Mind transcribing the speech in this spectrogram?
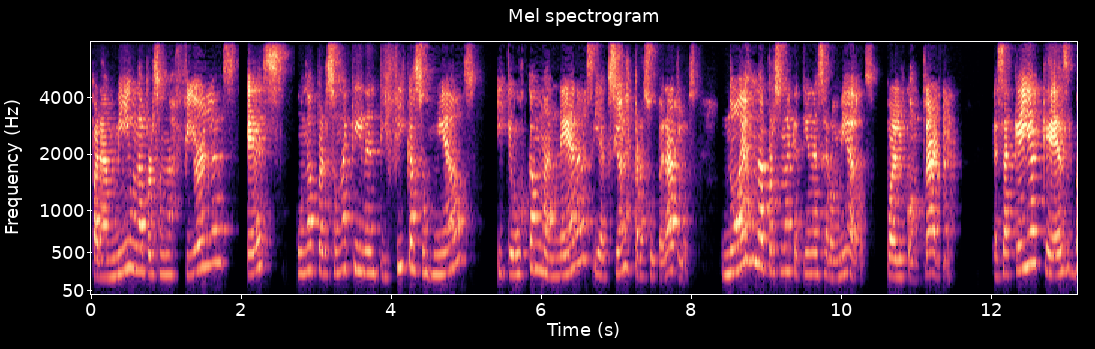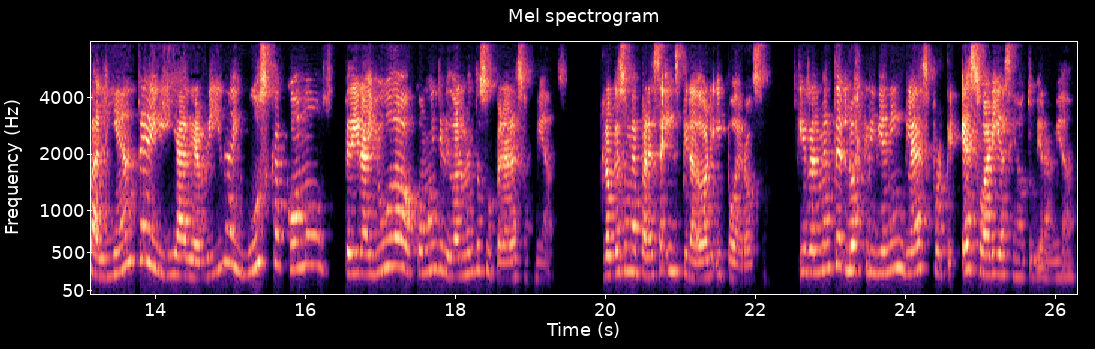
para mí una persona fearless es una persona que identifica sus miedos y que busca maneras y acciones para superarlos. No es una persona que tiene cero miedos, por el contrario, es aquella que es valiente y, aguerrida y busca cómo pedir ayuda o cómo individualmente superar esos miedos. Creo que eso me parece inspirador y poderoso. Y realmente lo escribí en inglés porque eso haría si no tuviera miedo.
